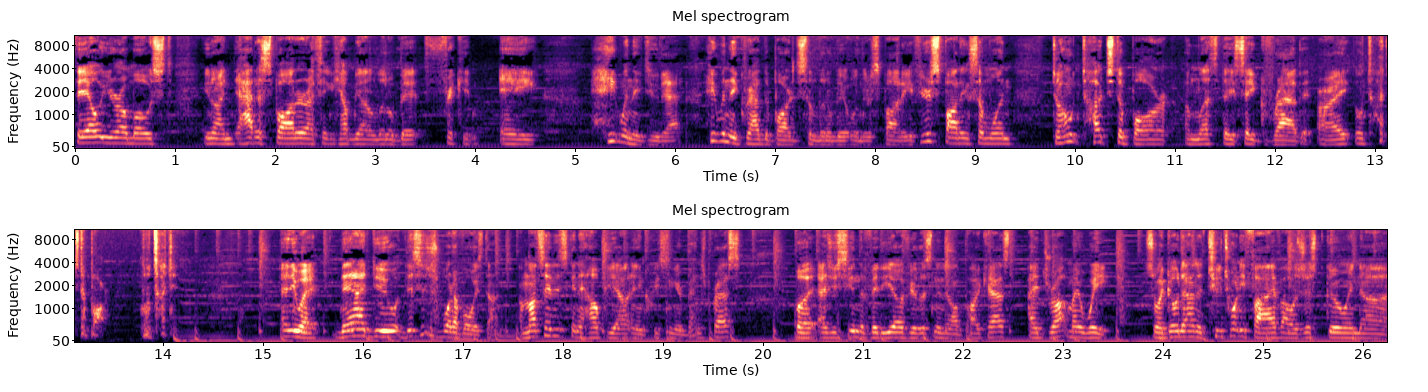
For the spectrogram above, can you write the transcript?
failure almost. You know, I had a spotter. I think he helped me out a little bit. Freaking A. Hate when they do that. Hate when they grab the bar just a little bit when they're spotting. If you're spotting someone, don't touch the bar unless they say grab it, all right? Don't touch the bar. Don't touch it. Anyway, then I do, this is just what I've always done. I'm not saying this is going to help you out in increasing your bench press, but as you see in the video, if you're listening on the podcast, I drop my weight. So I go down to 225. I was just going, uh,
